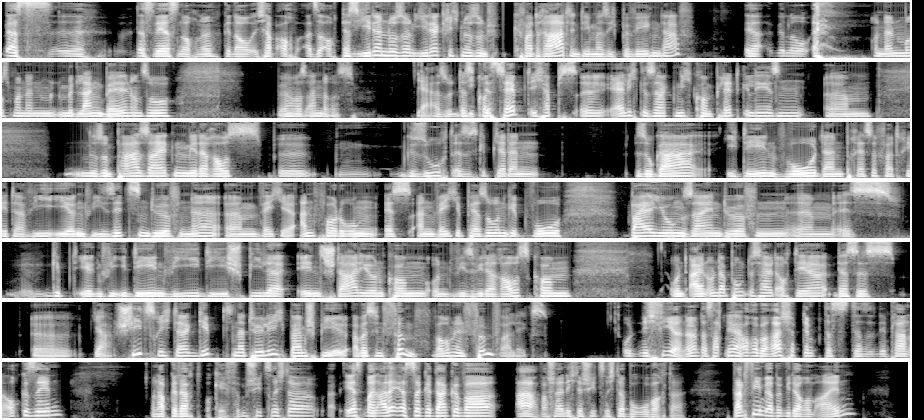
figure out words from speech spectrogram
Das, äh, das wär's noch, ne? Genau. Ich habe auch, also auch. Dass jeder nur so, jeder kriegt nur so ein Quadrat, in dem er sich bewegen darf. Ja, genau. Und dann muss man dann mit langen Bällen und so wäre was anderes. Ja, also das- Konzept, ich habe es äh, ehrlich gesagt nicht komplett gelesen, ähm, nur so ein paar Seiten mir daraus äh, gesucht. Also es gibt ja dann sogar Ideen, wo dann Pressevertreter wie irgendwie sitzen dürfen, ne? ähm, welche Anforderungen es an welche Personen gibt, wo Balljungen sein dürfen. Ähm, es gibt irgendwie Ideen, wie die Spieler ins Stadion kommen und wie sie wieder rauskommen. Und ein Unterpunkt ist halt auch der, dass es äh, ja Schiedsrichter gibt natürlich beim Spiel, aber es sind fünf. Warum denn fünf, Alex? Und nicht vier, ne? Das hat mich Ja. auch überrascht. Ich habe den, das, das, den Plan auch gesehen und habe gedacht, okay, fünf Schiedsrichter. Erst mein allererster Gedanke war, ah, wahrscheinlich der Schiedsrichter Beobachter. Dann fiel mir aber wiederum ein,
